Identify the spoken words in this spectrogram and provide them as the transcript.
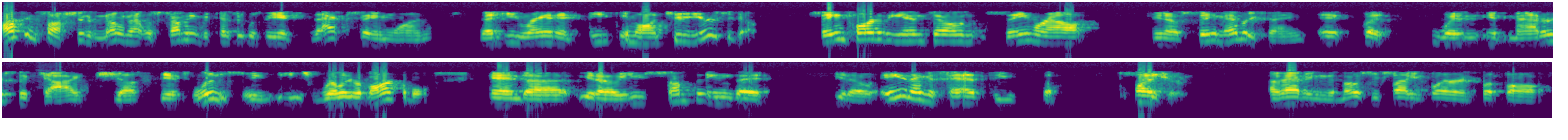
Arkansas should have known that was coming because it was the exact same one that he ran and beat him on two years ago. Same part of the end zone, same route, you know, same everything. It, but when it matters, the guy just gets loose. He, he's really remarkable, and uh, you know, he's something that you know A and M has had the, the pleasure of having the most exciting player in football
